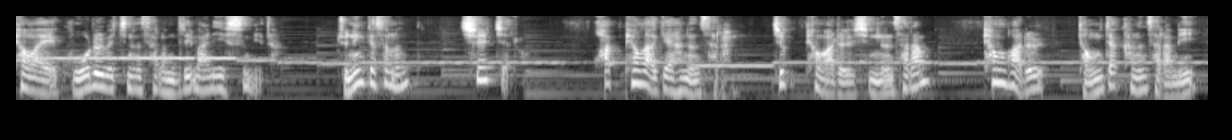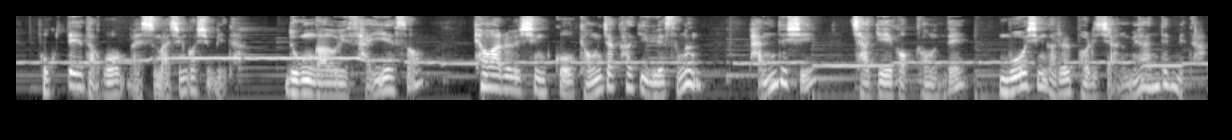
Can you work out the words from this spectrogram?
평화의 구호를 외치는 사람들이 많이 있습니다. 주님께서는 실제로 화평하게 하는 사람, 즉 평화를 심는 사람, 평화를 경작하는 사람이 복되다고 말씀하신 것입니다. 누군가의 사이에서 평화를 심고 경작하기 위해서는 반드시 자기의 것 가운데 무엇인가를 버리지 않으면 안 됩니다.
